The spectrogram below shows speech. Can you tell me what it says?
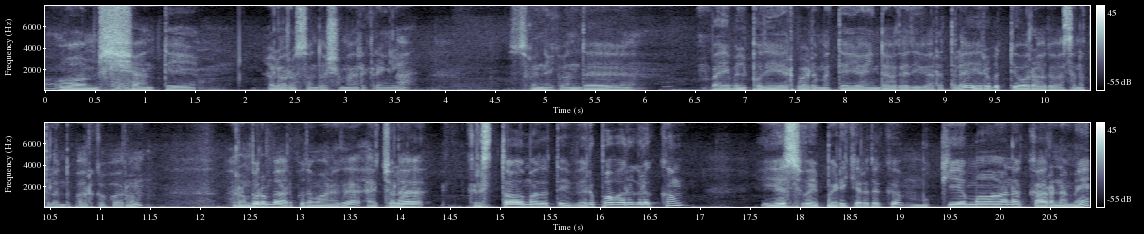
ஓம் சாந்தி. எல்லோரும் சந்தோஷமாக இருக்கிறீங்களா? ஸோ இன்றைக்கி வந்து பைபிள் புதிய ஏற்பாடு மத்திய ஐந்தாவது அதிகாரத்தில் இருபத்தி ஓராவது வசனத்துலேருந்து பார்க்க போகிறோம் ரொம்ப ரொம்ப அற்புதமானது. ஆக்சுவலாக கிறிஸ்தவ மதத்தை வெறுப்பவர்களுக்கும் இயேசுவை பிடிக்கிறதுக்கு முக்கியமான காரணமே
